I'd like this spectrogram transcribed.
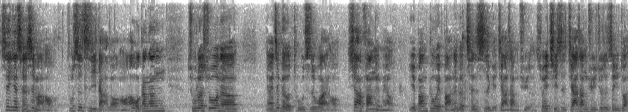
这些程式码哈，不是自己打的哈。啊，我刚刚除了说呢，呃，这个图之外哈，下方有没有也帮各位把那个程式给加上去了？所以其实加上去就是这一段。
